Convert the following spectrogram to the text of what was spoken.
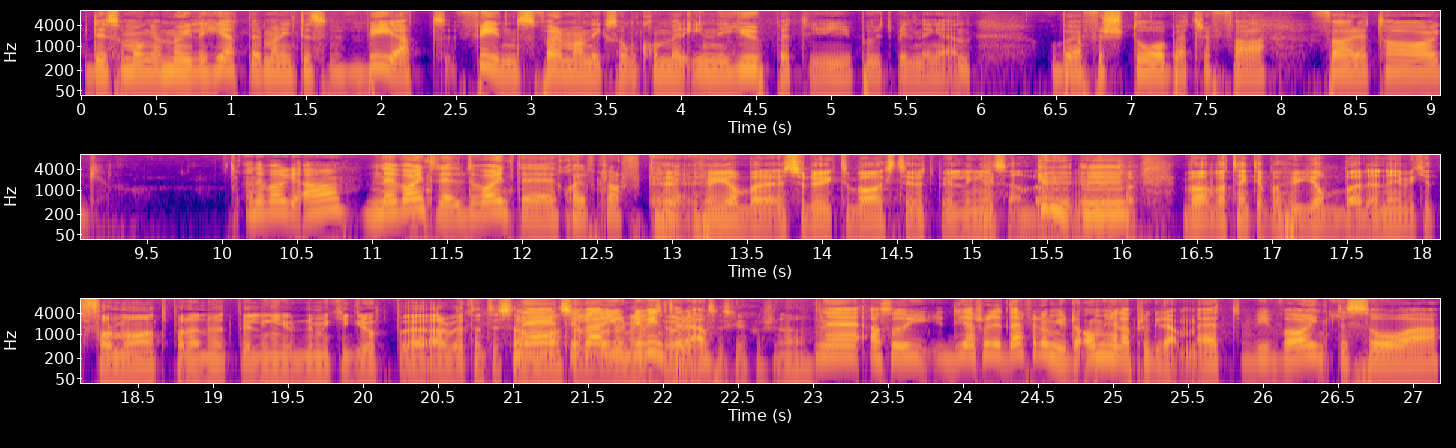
det är så många möjligheter man inte vet finns förrän man liksom kommer in i djupet i, på utbildningen och börjar förstå, börjar träffa företag. Det var, ja, det var inte, det var inte självklart hur. Hur jobbade, så du gick tillbaka till utbildningen sen då? Mm. Vad, vad, tänkte jag på, hur jobbade ni? Vilket format på den utbildningen? Gjorde ni mycket grupparbeten tillsammans? Nej, tyvärr gjorde vi inte det. Kurser? Nej, alltså, jag tror det är därför de gjorde om hela programmet. Vi var inte så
